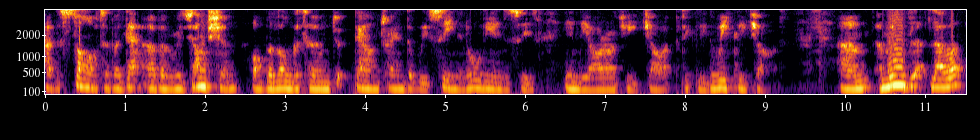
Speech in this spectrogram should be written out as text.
at the start of a, of a resumption of the longer term downtrend that we've seen in all the indices in the RRG chart, particularly the weekly chart. Um, a move lower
